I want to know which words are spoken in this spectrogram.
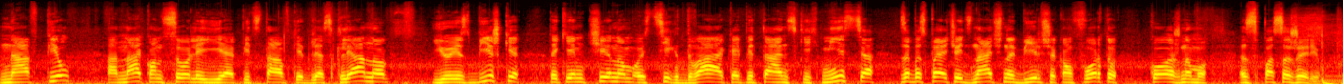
навпіл. А на консолі є підставки для склянок, USB-шки. Таким чином, ось ці два капітанських місця забезпечують значно більше комфорту кожному з пасажирів.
